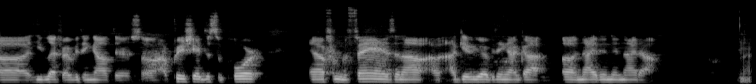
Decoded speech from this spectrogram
uh, he left everything out there. So I appreciate the support uh, from the fans, and I'll, I'll, give you everything I got night in and night out.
